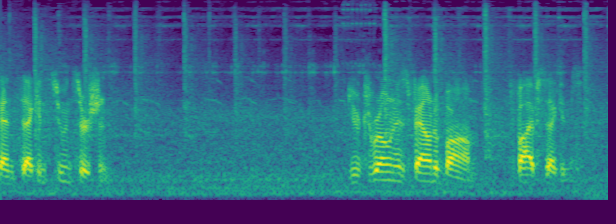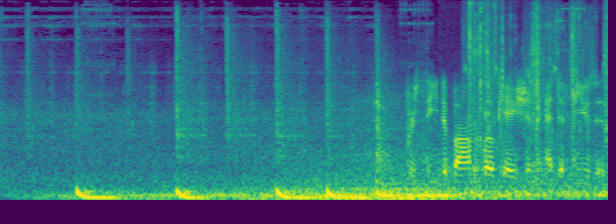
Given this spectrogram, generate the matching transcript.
Ten seconds to insertion. Your drone has found a bomb. Five seconds. Proceed to bomb location and defuse it.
